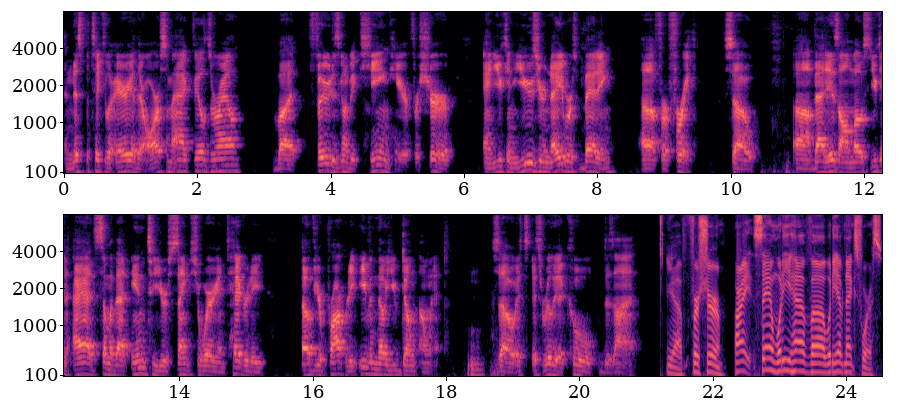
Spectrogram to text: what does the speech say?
in this particular area, there are some ag fields around, but food is going to be king here for sure. And you can use your neighbor's bedding uh, for free. So um, that is almost, you can add some of that into your sanctuary integrity of your property, even though you don't own it. Mm-hmm. So it's, it's really a cool design. Yeah, for sure. All right, Sam, what do you have? Uh, what do you have next for us?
